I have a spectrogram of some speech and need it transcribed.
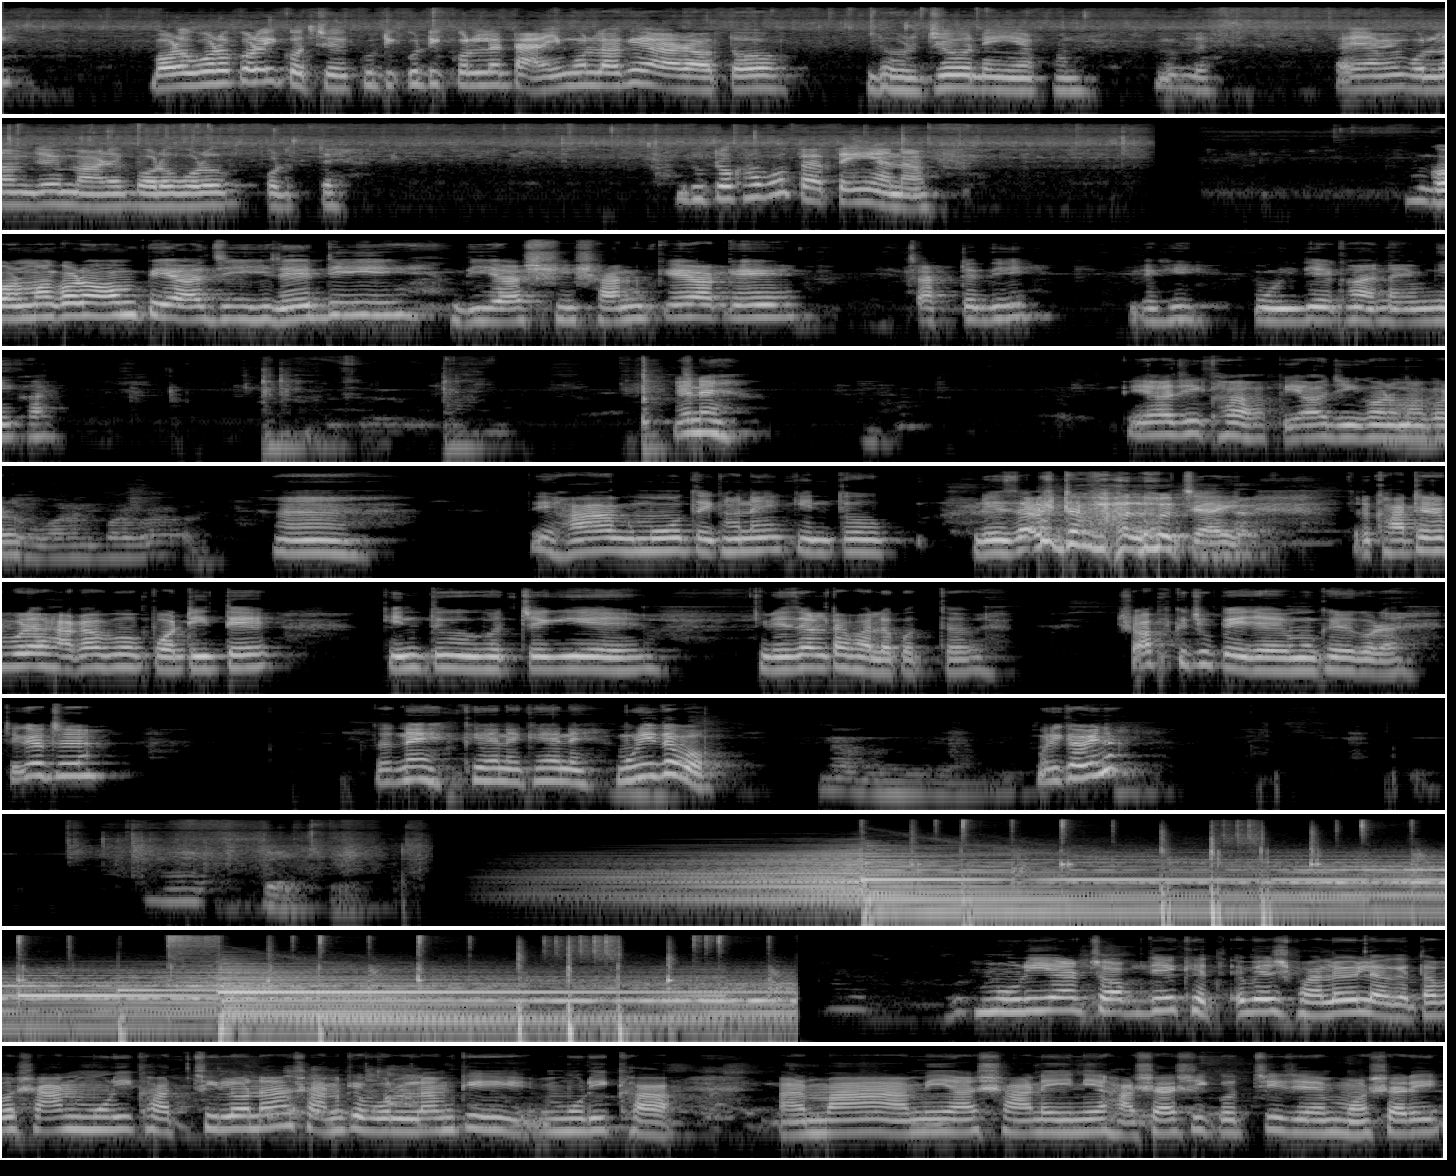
বড় বড় করেই করছে, কুটি কুটি করলে টাইমও লাগে আর অত ধৈর্যও নেই এখন, বুঝলে? তাই আমি বললাম যে, মারে বড় বড় করতে। দুটো খাব, তাতেই এনাফ গরমা গরম পেঁয়াজি রেডি দিয়ে আসি শানকে আগে। চারটে দিই, দেখি মুড়ি দিয়ে খায় না, এমনি খায়। এনে। পেঁয়াজি খা পেঁয়াজি গরমা গরম হ্যাঁ তুই হাগ মোত এখানে কিন্তু রেজাল্টটা ভালো চাই। তোর খাটের উপরে হাগাবো পটিতে কিন্তু হচ্ছে গিয়ে রেজাল্টটা ভালো করতে হবে। সব কিছু পেয়ে যাবে মুখের গোড়ায় ঠিক আছে? তো নে খেয়ে নে খেয়ে নে। মুড়ি দেবো? মুড়ি খাবি না? মুড়ি আর চপ দিয়ে খেতে বেশ ভালোই লাগে। তবে শান মুড়ি খাচ্ছিল না। শানকে বললাম কি, মুড়ি খা। আর মা, আমি আর শান এই নিয়ে হাসাহাসি করছি যে, মশারি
